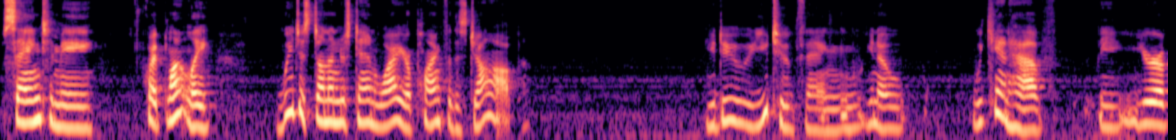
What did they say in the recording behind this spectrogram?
saying to me, quite bluntly, "We just don't understand why you're applying for this job. You do a YouTube thing, you know, we can't have the you're a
